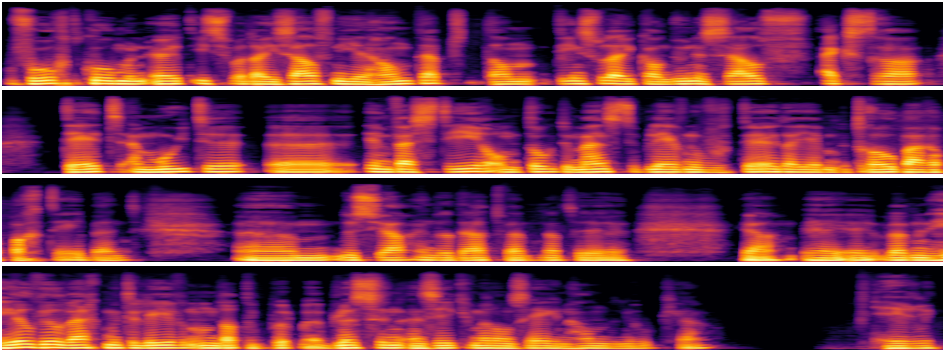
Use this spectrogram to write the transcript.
voortkomen uit iets wat je zelf niet in hand hebt, dan het enige wat je kan doen is zelf extra tijd en moeite investeren om toch de mensen te blijven overtuigen dat je een betrouwbare partij bent. Um, dus ja, inderdaad, we hebben, dat, ja, uh, we hebben heel veel werk moeten leveren om dat te blussen en zeker met onze eigen handen ook. Ja. Heerlijk.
